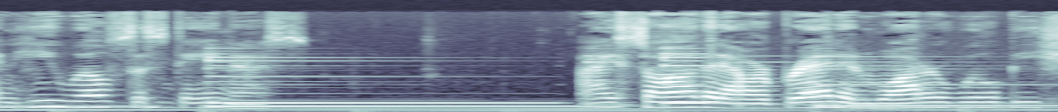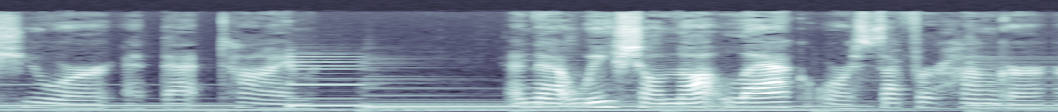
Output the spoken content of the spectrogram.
and He will sustain us. I saw that our bread and water will be sure at that time, and that we shall not lack or suffer hunger.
